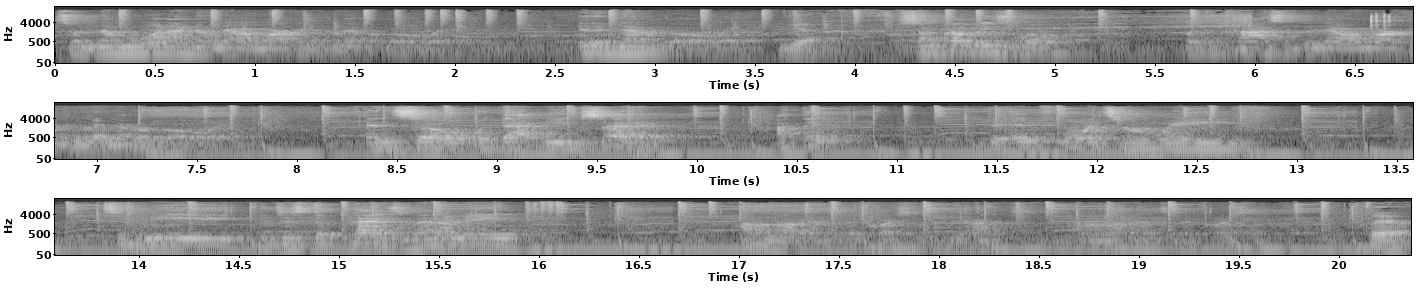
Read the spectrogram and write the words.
So number one, I know network marketing will never go away. It'll never go away. Yeah. Some companies will, but the concept of network marketing will Never never, go away. And so, with that being said, I think the influencer wave, to me, it just depends, man. I mean, I don't know how to answer that question, to be honest. I don't know how to answer that question. Fair,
